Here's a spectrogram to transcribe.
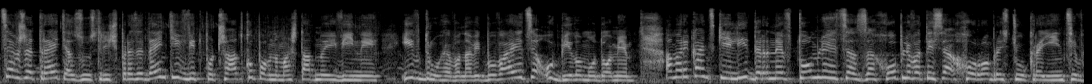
Це вже третя зустріч президентів від початку повномасштабної війни. І вдруге вона відбувається у Білому домі. Американський лідер не втомлюється захоплюватися хоробрістю українців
